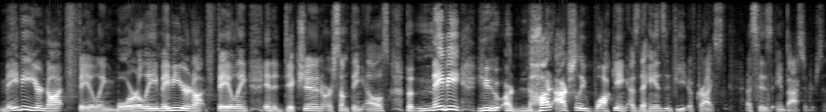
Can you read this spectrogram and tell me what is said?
maybe you're not failing morally. Maybe you're not failing in addiction or something else, but maybe you are not actually walking as the hands and feet of Christ, as his ambassadors in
